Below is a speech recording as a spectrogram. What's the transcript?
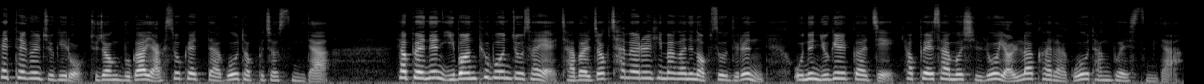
혜택을 주기로 주정부가 약속했다고 덧붙였습니다. 협회는 이번 표본 조사에 자발적 참여를 희망하는 업소들은 오는 6일까지 협회 사무실로 연락하라고 당부했습니다.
